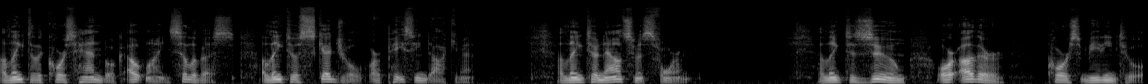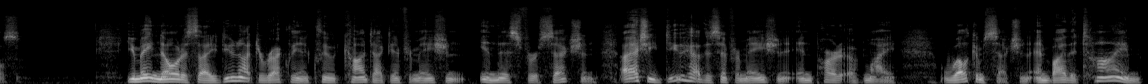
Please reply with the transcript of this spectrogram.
a link to the course handbook, outline, syllabus, a link to a schedule or pacing document, a link to announcements form, a link to Zoom or other course meeting tools. You may notice that I do not directly include contact information in this first section. I actually do have this information in part of my welcome section, and by the time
